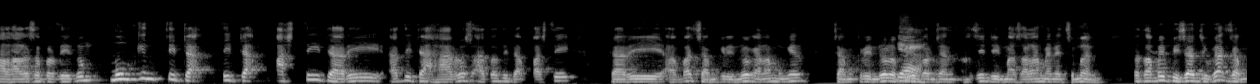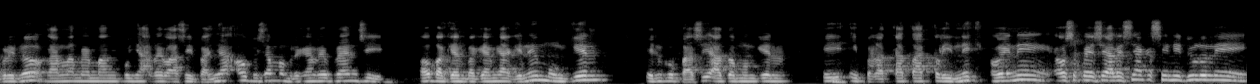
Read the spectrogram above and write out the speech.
hal-hal seperti itu. Mungkin tidak tidak pasti dari uh, tidak harus atau tidak pasti dari apa jam kerindu karena mungkin jam kerindu lebih yeah. konsentrasi di masalah manajemen. Tetapi bisa juga jam kerindu karena memang punya relasi banyak, oh bisa memberikan referensi. Oh bagian-bagian kayak gini mungkin inkubasi atau mungkin i, hmm. ibarat kata klinik. Oh ini, oh spesialisnya ke sini dulu nih.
